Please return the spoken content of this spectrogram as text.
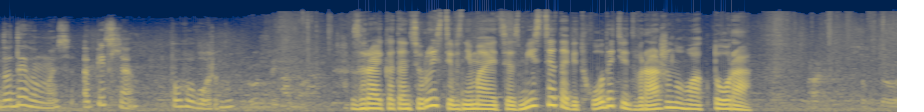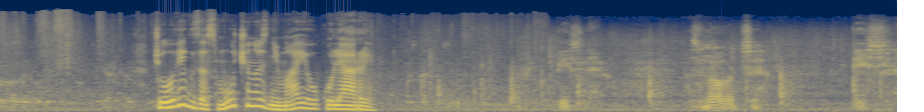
додивимось, а після поговоримо. Зграйка танцюристів знімається з місця та відходить від враженого актора. Чоловік засмучено знімає окуляри. Після. Знову це після.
